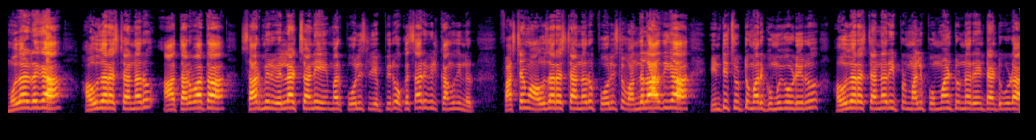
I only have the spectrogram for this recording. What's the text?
మొదటగా హౌస్ అరెస్ట్ అన్నారు. ఆ తర్వాత సార్ మీరు వెళ్ళొచ్చు అని మరి పోలీసులు చెప్పారు ఒకసారి వీళ్ళు కంగు తిన్నారు. ఫస్ట్ టైం హౌస్ అరెస్ట్ అన్నారు. పోలీసులు వందలాదిగా ఇంటి చుట్టూ మరి గుమ్మిగూడిరు హౌస్ అరెస్ట్ అన్నారు. ఇప్పుడు మళ్ళీ పొమ్మంటున్నారు ఏంటంటూ కూడా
